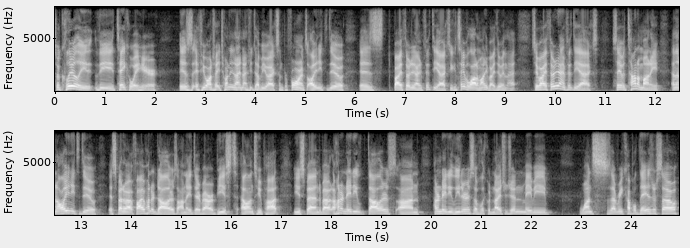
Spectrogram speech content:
So clearly, the takeaway here is if you want a 2990WX in performance, all you need to do is buy a 3950X. You can save a lot of money by doing that. So you buy a 3950X, save a ton of money, and then all you need to do is spend about $500 on a Der Beast LN2 pot. You spend about $180 on 180 liters of liquid nitrogen, maybe once every couple days or so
